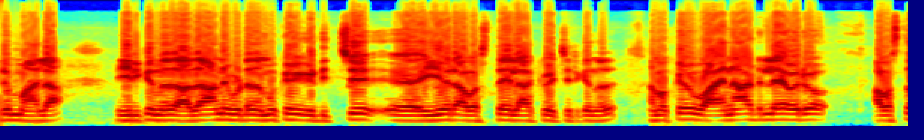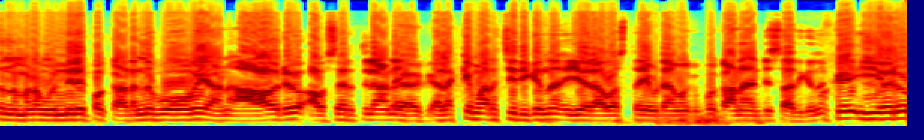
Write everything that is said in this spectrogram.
ഒരു മല ഇരിക്കുന്നത്. അതാണ് ഇവിടെ നമുക്ക് ഇടിച്ച് ഈ ഒരു അവസ്ഥയിലാക്കി വെച്ചിരിക്കുന്നത്. നമുക്ക് വയനാട്ടിലെ ഒരു അവസ്ഥ നമ്മുടെ മുന്നിൽ ഇപ്പോൾ കടന്നു പോവുകയാണ്. ആ ഒരു അവസരത്തിലാണ് ഇളക്കി മറിച്ചിരിക്കുന്ന ഈ ഒരു അവസ്ഥ ഇവിടെ നമുക്കിപ്പോൾ കാണാനായിട്ട് സാധിക്കുന്നത്. നമുക്ക് ഈ ഒരു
